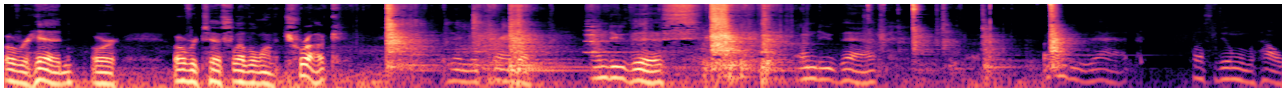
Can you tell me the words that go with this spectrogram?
overhead or over test level on a truck, and then you're trying to undo this, undo that, undo that, plus dealing with how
